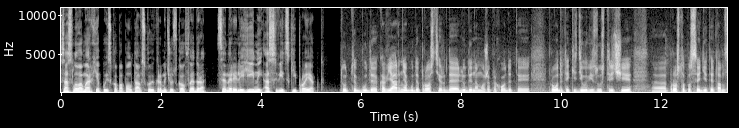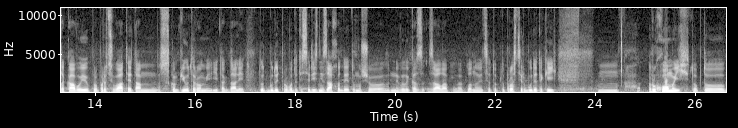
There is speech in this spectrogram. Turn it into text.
За словами архієпископа Полтавського і Кременчуцького Федора, це не релігійний, а світський проєкт. Тут буде кав'ярня, буде простір, де людина може приходити, проводити якісь ділові зустрічі, е, просто посидіти там за кавою, пропрацювати там з комп'ютером і так далі. Тут будуть проводитися різні заходи, тому що невелика зала е, планується. Тобто простір буде такий рухомий, тобто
